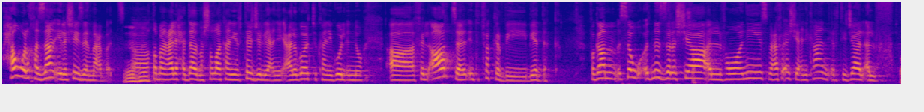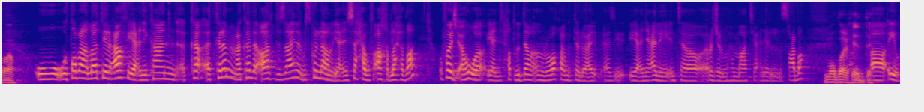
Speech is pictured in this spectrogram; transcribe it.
حول الخزان إلى شيء زي المعبد. آه طبعا علي حداد ما شاء الله كان يرتجل يعني على قولته كان يقول إنه آه في الآرت أنت تفكر بيدك. فقام سو نزل أشياء الفوانيس ما أعرف إيش يعني كان ارتجال ألف. wow. وطبعا الله يعطيه العافية يعني كان ك... اتكلمنا مع كذا art designer بس كلهم يعني سحبوا في آخر لحظة وفجأة هو يعني تحط قدام أمر الواقع قلت له يعني علي أنت رجل مهمات يعني الصعبة. الموضوع في يدك. آه إيوه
